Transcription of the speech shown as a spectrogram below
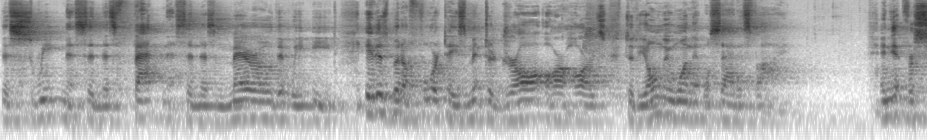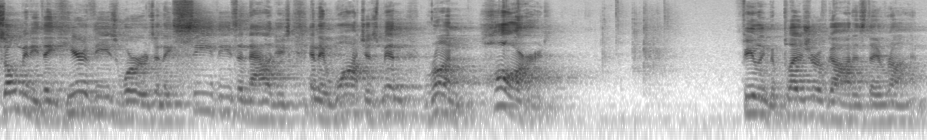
this sweetness and this fatness and this marrow that we eat, it is but a foretaste meant to draw our hearts to the only one that will satisfy. And yet, for so many, they hear these words and they see these analogies and they watch as men run hard, feeling the pleasure of God as they run.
